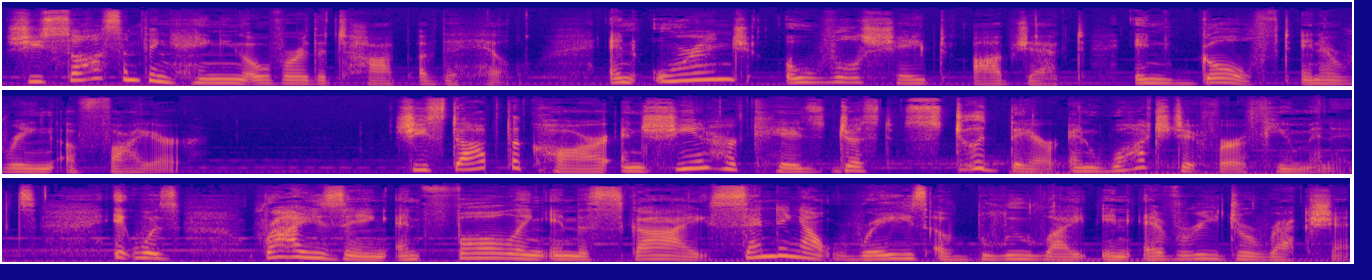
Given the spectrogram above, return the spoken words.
She saw something hanging over the top of the hill an orange oval shaped object engulfed in a ring of fire. She stopped the car and she and her kids just stood there and watched it for a few minutes. It was rising and falling in the sky, sending out rays of blue light in every direction.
